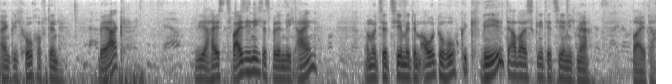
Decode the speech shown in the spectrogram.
eigentlich hoch auf den Berg. Wie er heißt, weiß ich nicht, das blende ich ein. Wir haben uns jetzt hier mit dem Auto hochgequält, aber es geht jetzt hier nicht mehr weiter.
